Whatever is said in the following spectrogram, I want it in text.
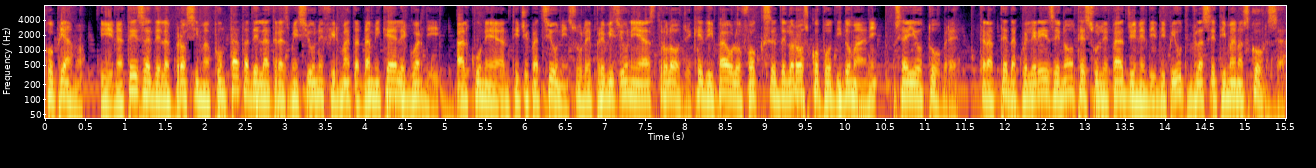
Scopriamo, in attesa della prossima puntata della trasmissione firmata da Michele Guardi, alcune anticipazioni sulle previsioni astrologiche di Paolo Fox dell'oroscopo di domani, 6 ottobre, tratte da quelle rese note sulle pagine di DPUTV la settimana scorsa.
